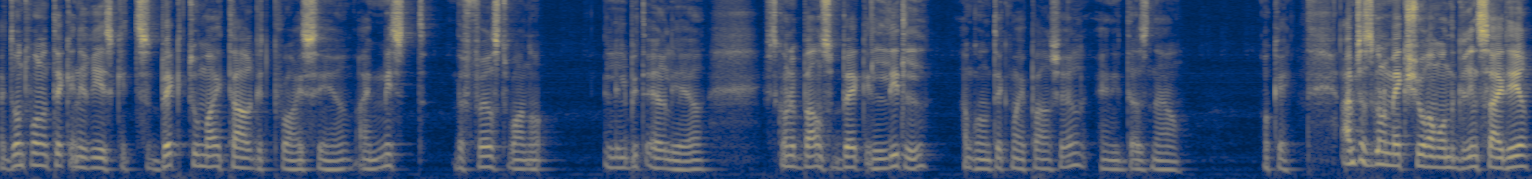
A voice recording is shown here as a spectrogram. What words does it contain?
I don't want to take any risk. It's back to my target price here. I missed the first one a little bit earlier. If it's going to bounce back a little, I'm going to take my partial and it does now. Okay, I'm just going to make sure I'm on the green side here.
